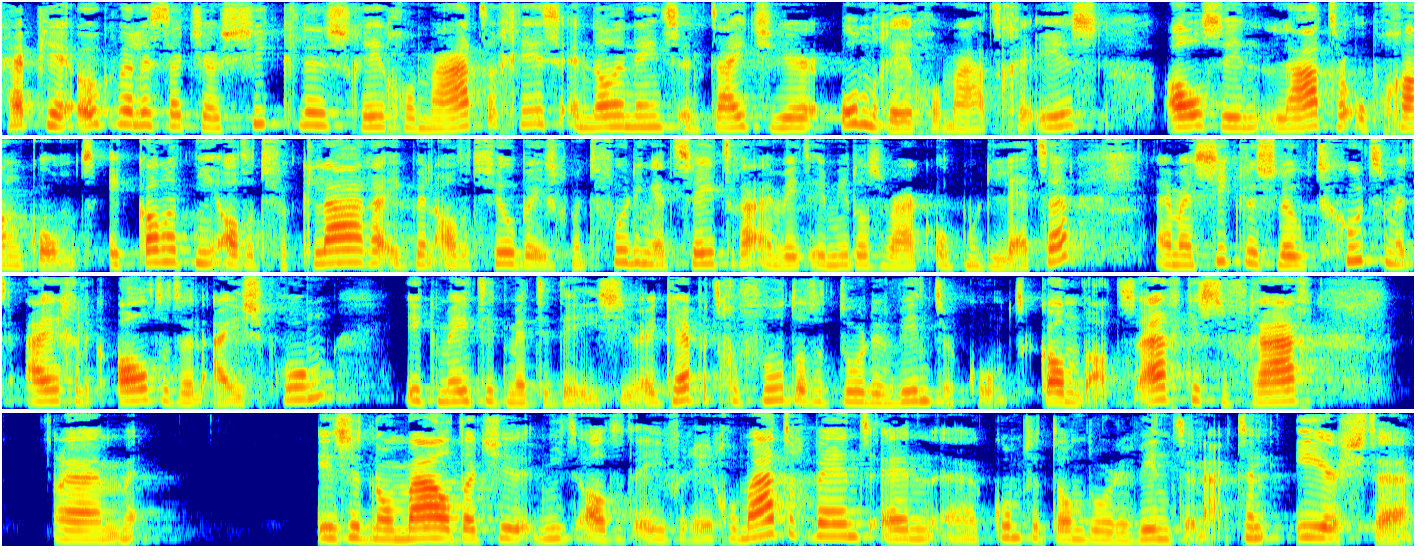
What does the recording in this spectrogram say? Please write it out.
heb jij ook wel eens dat jouw cyclus regelmatig is en dan ineens een tijdje weer onregelmatiger is? Als in later op gang komt. Ik kan het niet altijd verklaren. Ik ben altijd veel bezig met voeding, et cetera, en weet inmiddels waar ik op moet letten. En mijn cyclus loopt goed met eigenlijk altijd een ijsprong. Ik meet dit met de Daisy. ik heb het gevoel dat het door de winter komt. Kan dat? Dus eigenlijk is de vraag: um, is het normaal dat je niet altijd even regelmatig bent en uh, komt het dan door de winter? Nou, ten eerste,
